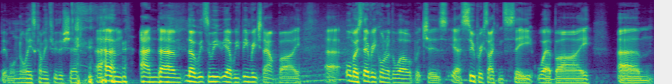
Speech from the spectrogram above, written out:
bit more noise coming through the shed. um, and um, no, we, so we yeah we've been reached out by uh, almost every corner of the world, which is yeah super exciting to see. Whereby um,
